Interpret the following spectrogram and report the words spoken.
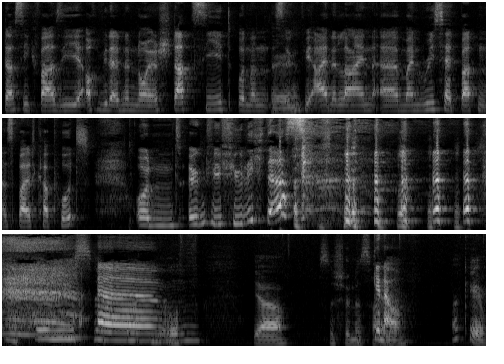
dass sie quasi auch wieder in eine neue Stadt zieht und dann ist irgendwie eine Line, äh, mein Reset-Button ist bald kaputt und irgendwie fühle ich das. ähm. Ja, ist eine schöne Sache. genau. Okay.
